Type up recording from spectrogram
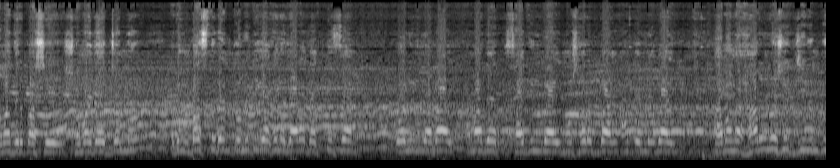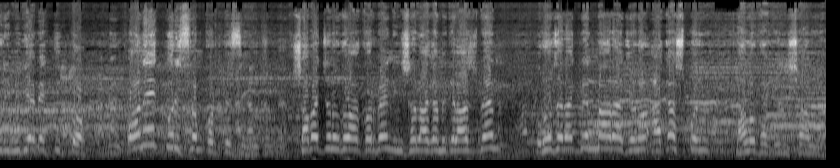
আমাদের পাশে সময় দেওয়ার জন্য। এবং বাস্তবায়ন কমিটিকে এখানে যারা দেখতেছেন কলিল্লা ভাই আমাদের সাইদুল ভাই মোশারফ ভাই আতুল্লা ভাই আমাদের হারুন রশিদ, জীবনপুরি মিডিয়া ব্যক্তিত্ব, অনেক পরিশ্রম করতেছে। সবার জন্য দোয়া করবেন ইনশাল্লাহ আগামীকাল আসবেন। রোজা রাখবেন মারা, যেন আকাশ পরি ভালো থাকে ইনশাল্লাহ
